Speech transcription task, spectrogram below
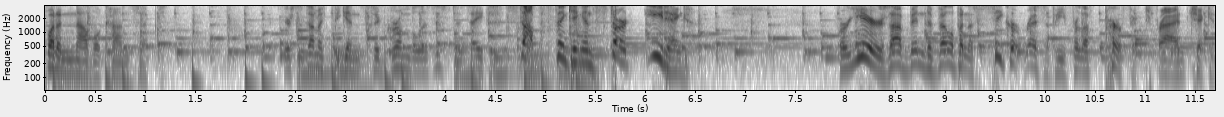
What a novel concept. Your stomach begins to grumble as if to say, Stop thinking and start eating! For years, I've been developing a secret recipe for the perfect fried chicken.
